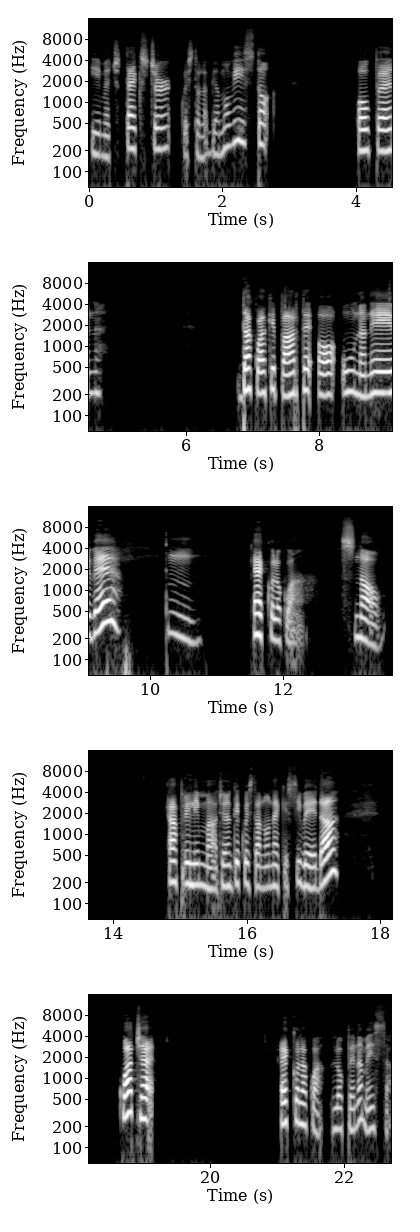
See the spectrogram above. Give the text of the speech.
image texture, questo l'abbiamo visto. Open. Da qualche parte ho una neve. Mm. Eccolo qua. Snow apri l'immagine, anche questa non è che si veda, qua c'è, eccola qua, l'ho appena messa,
